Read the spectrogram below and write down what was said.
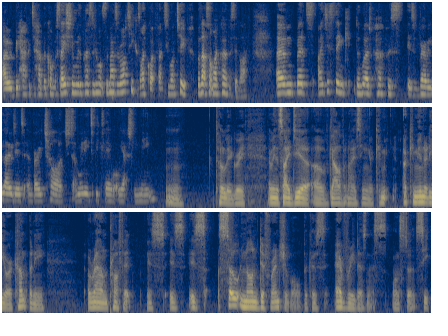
I would be happy to have the conversation with the person who wants the Maserati because I quite fancy one too. But that's not my purpose in life. Um, but I just think the word purpose is very loaded and very charged, and we need to be clear what we actually mean. Mm, Totally agree. I mean, this idea of galvanizing a, commu- a community or a company around profit is is is so non-differentiable because every business wants to seek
